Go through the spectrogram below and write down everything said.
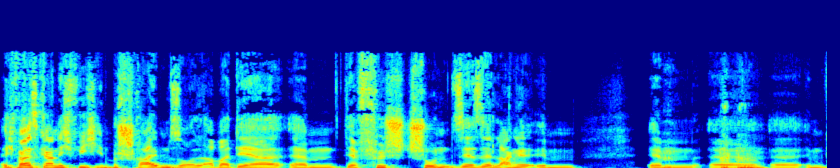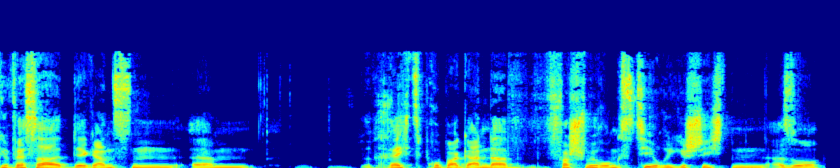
ich weiß gar nicht, wie ich ihn beschreiben soll, aber der, ähm, der fischt schon sehr, sehr lange im, im, äh, äh, im Gewässer der ganzen ähm, Rechtspropaganda, Verschwörungstheorie-Geschichten. Also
